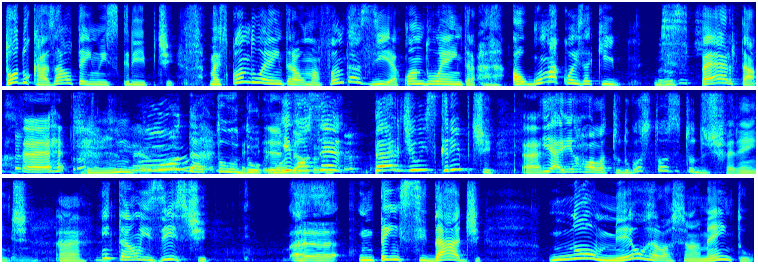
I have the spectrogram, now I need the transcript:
Todo casal tem um script. Mas quando entra uma fantasia, quando entra alguma coisa que desperta, muda tudo. E você perde o script. É. E aí rola tudo gostoso e tudo diferente. É. Então, existe ah, intensidade. No meu relacionamento,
